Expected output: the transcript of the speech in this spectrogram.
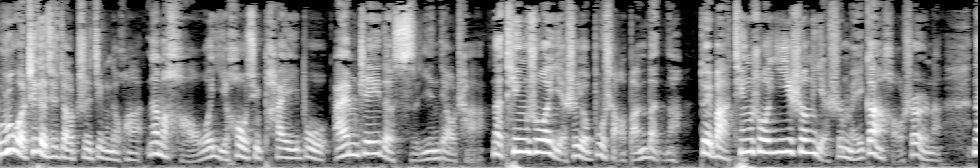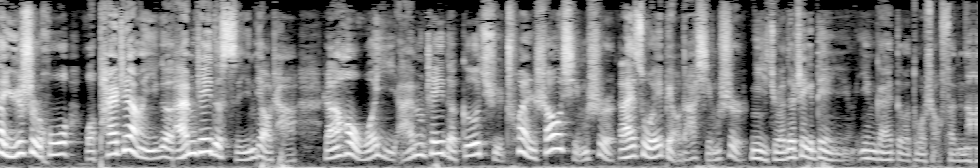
如果这个就叫致敬的话，那么好，我以后去拍一部 MJ 的死因调查，那听说也是有不少版本呢，对吧？听说医生也是没干好事儿呢。那于是乎，我拍这样一个 MJ 的死因调查，然后我以 MJ 的歌曲串烧形式来作为表达形式，你觉得这个电影应该得多少分呢？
